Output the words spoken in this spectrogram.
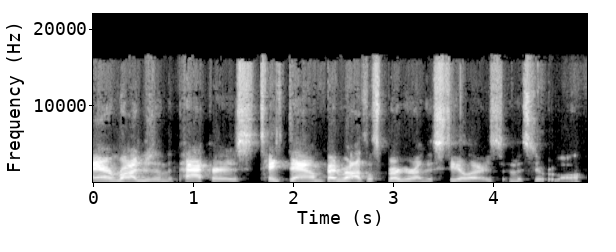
Aaron Rodgers and the Packers take down Ben Roethlisberger and the Steelers in the Super Bowl.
